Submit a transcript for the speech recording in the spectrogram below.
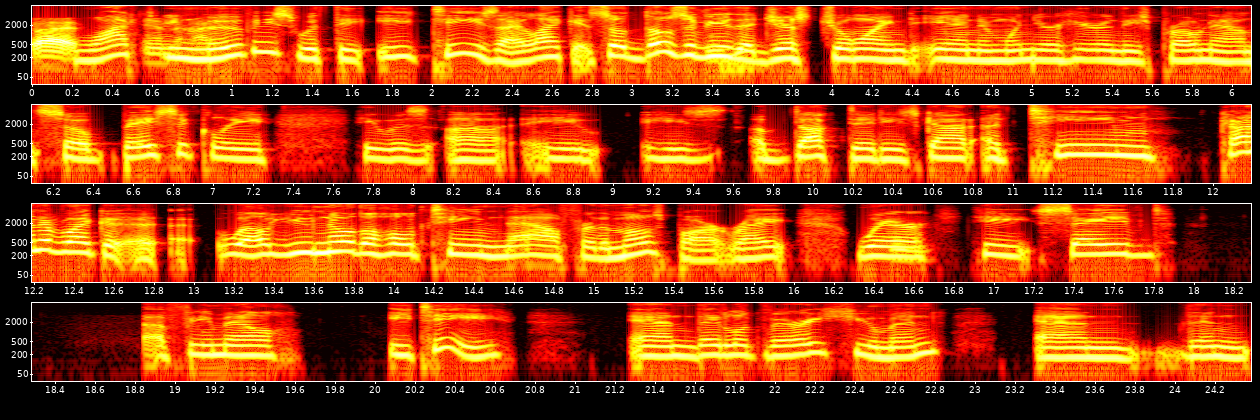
But watching movies with the ETs, I like it. So those of you mm-hmm. that just joined in, and when you're hearing these pronouns, so basically, he was uh, he he's abducted. He's got a team kind of like a, well, you know the whole team now for the most part, right? Where Mm-hmm. he saved a female ET and they look very human and then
